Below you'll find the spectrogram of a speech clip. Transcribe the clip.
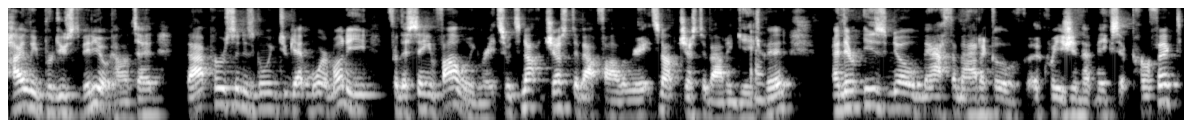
highly produced video content, that person is going to get more money for the same following rate. So it's not just about following rate, it's not just about engagement. And there is no mathematical equation that makes it perfect.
